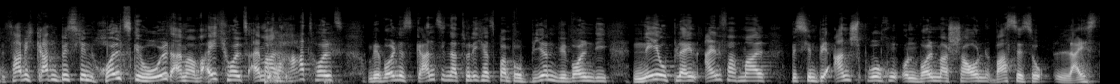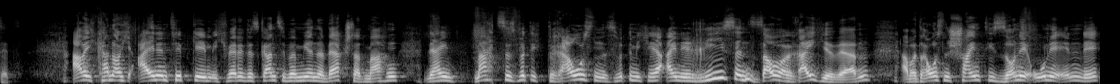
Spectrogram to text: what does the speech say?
Jetzt habe ich gerade ein bisschen Holz geholt, einmal Weichholz, einmal Hartholz. Und wir wollen das Ganze natürlich jetzt mal probieren. Wir wollen die Neoplane einfach mal ein bisschen beanspruchen und wollen mal schauen, was sie so leistet. Aber ich kann euch einen Tipp geben. Ich werde das Ganze bei mir in der Werkstatt machen. Nein, macht es wirklich draußen. Es wird nämlich hier eine riesen Sauerei hier werden. Aber draußen scheint die Sonne ohne Ende.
